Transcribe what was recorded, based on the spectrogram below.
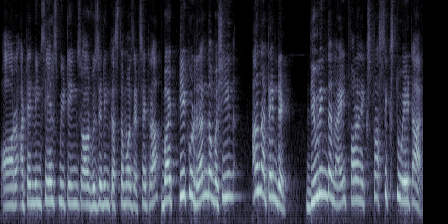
or attending sales meetings or visiting customers etc. But he could run the machine unattended during the night for an extra 6 to 8 hours.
